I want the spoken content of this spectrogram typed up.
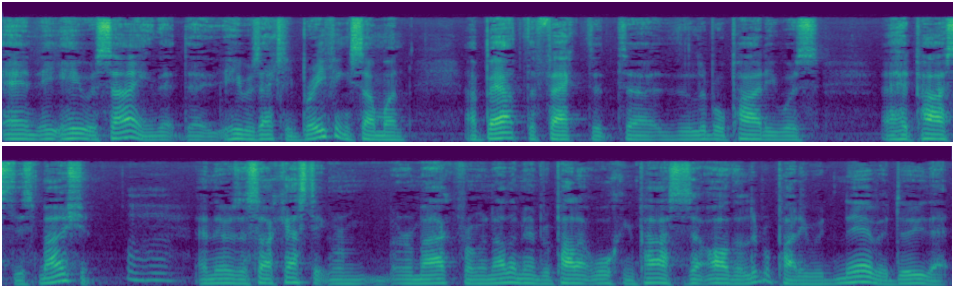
and he, he was saying that uh, he was actually briefing someone about the fact that uh, the Liberal Party was uh, had passed this motion. Mm-hmm. And there was a sarcastic rem- remark from another member of Parliament walking past saying, "Oh, the Liberal Party would never do that,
